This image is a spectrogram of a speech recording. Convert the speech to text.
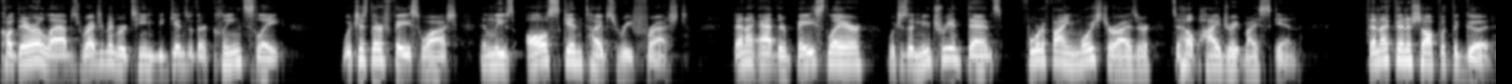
Caldera Labs regimen routine begins with their clean slate, which is their face wash, and leaves all skin types refreshed. Then I add their base layer, which is a nutrient dense, fortifying moisturizer to help hydrate my skin. Then I finish off with the good,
